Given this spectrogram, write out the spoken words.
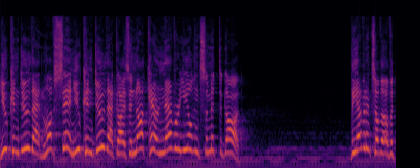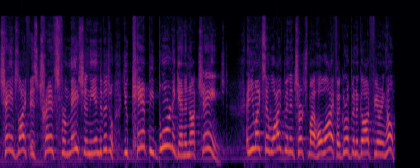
You can do that and love sin. You can do that, guys, and not care, never yield and submit to God. The evidence of a, of a changed life is transformation in the individual. You can't be born again and not changed. And you might say, Well, I've been in church my whole life. I grew up in a God fearing home.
